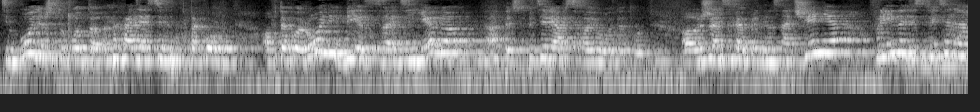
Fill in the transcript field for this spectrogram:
Тем более, что вот находясь именно в, таком, в такой роли, без Диего, да, то есть потеряв свое вот это вот а, женское предназначение, Фрида действительно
